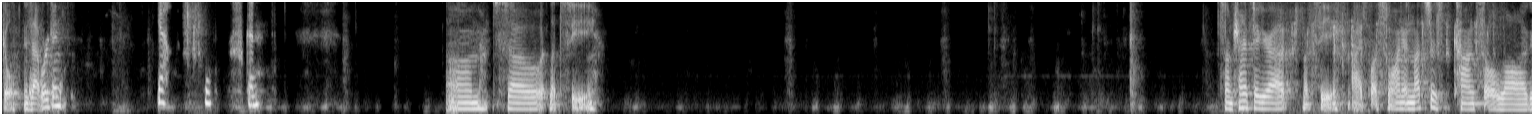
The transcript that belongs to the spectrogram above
Cool. Is that working? Yeah, looks good. Um, so let's see. So I'm trying to figure out, let's see, i plus one, and let's just console log.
